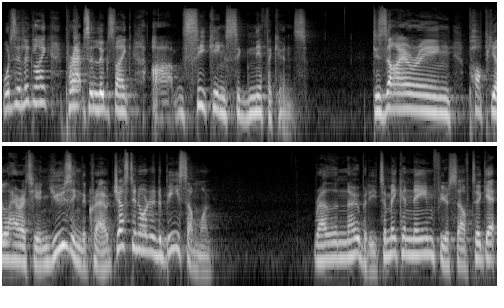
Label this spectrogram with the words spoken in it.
What does it look like? Perhaps it looks like uh, seeking significance, desiring popularity, and using the crowd just in order to be someone rather than nobody, to make a name for yourself, to get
